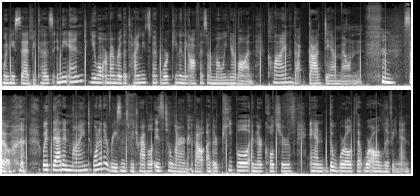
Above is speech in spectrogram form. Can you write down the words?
when he said, Because in the end, you won't remember the time you spent working in the office or mowing your lawn. Climb that goddamn mountain. So, with that in mind, one of the reasons we travel is to learn about other people and their cultures and the world that we're all living in.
